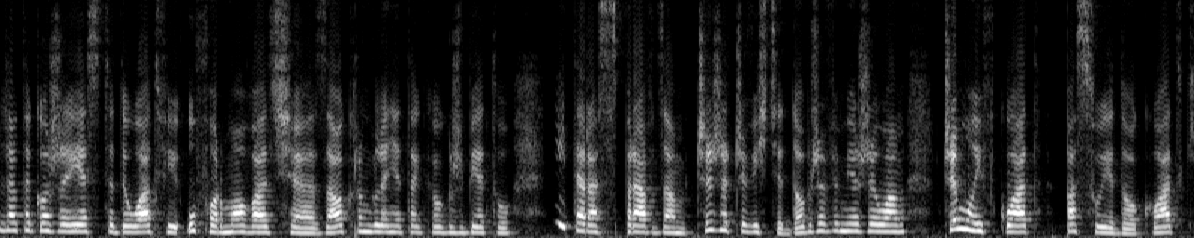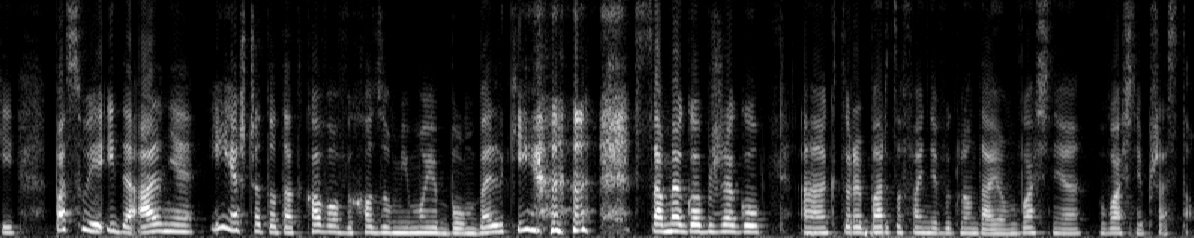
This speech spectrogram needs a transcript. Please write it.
dlatego że jest wtedy łatwiej uformować e, zaokrąglenie tego grzbietu. I teraz sprawdzam, czy rzeczywiście dobrze wymierzyłam, czy mój wkład pasuje do okładki, pasuje idealnie i jeszcze dodatkowo wychodzą mi moje bąbelki z samego brzegu, które bardzo fajnie wyglądają właśnie, właśnie przez to.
